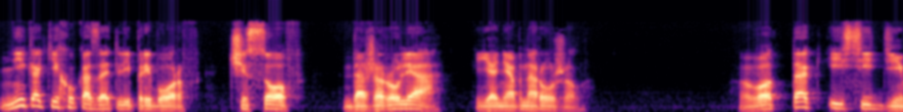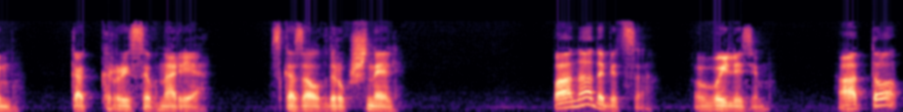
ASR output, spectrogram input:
Никаких указателей приборов, часов, даже руля я не обнаружил. «Вот так и сидим, как крысы в норе», — сказал вдруг Шнель. «Понадобится, вылезем, а то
